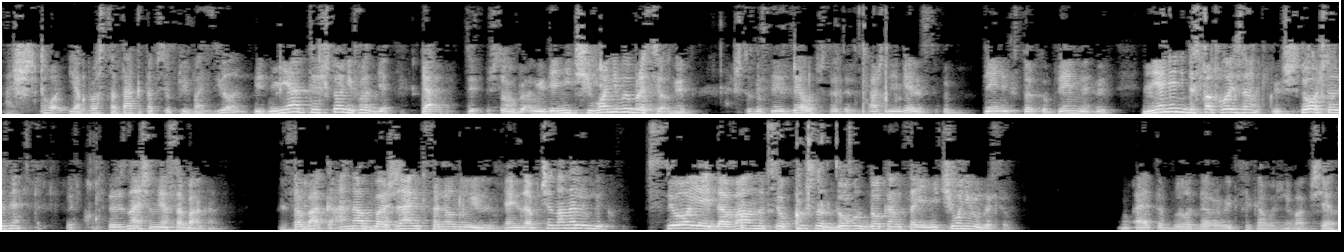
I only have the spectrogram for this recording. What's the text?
А что? Я просто так это все привозил? Говорит, нет, ты что, не просто... Я, ты, что, говорит, я ничего не выбросил. Говорит, что ты с ней сделал? Что это каждую неделю? Столько денег, столько времени. Говорит, не-не, не беспокойся. Что, что ты знаешь? Ты же знаешь, у меня собака. Собака, она обожает соленую еду. Я не знаю, почему она любит. Все я ей давал, она все кушала до, до конца, я ничего не выбросил. Ну, это было для Равицика уже вообще,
